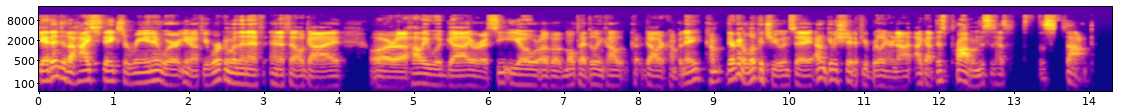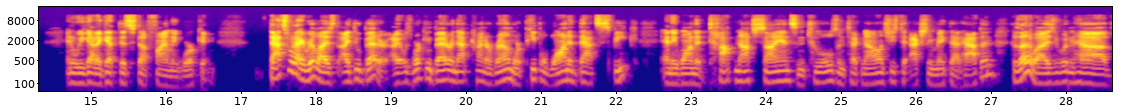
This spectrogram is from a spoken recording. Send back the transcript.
get into the high stakes arena where you know if you're working with an NFL guy or a Hollywood guy or a CEO of a multi-billion dollar company, come, they're going to look at you and say, "I don't give a shit if you're brilliant or not. I got this problem. This has to stop, and we got to get this stuff finally working." That's what I realized I do better. I was working better in that kind of realm where people wanted that speak and they wanted top-notch science and tools and technologies to actually make that happen. Because otherwise, you wouldn't have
